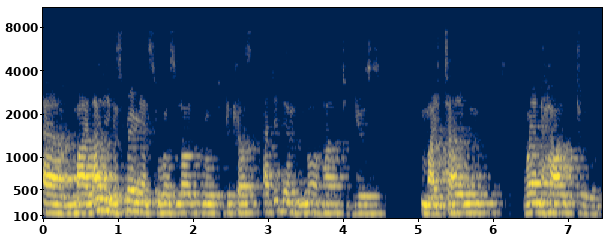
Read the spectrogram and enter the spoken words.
uh, my learning experience was not good because I didn't know how to use my time, when how to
